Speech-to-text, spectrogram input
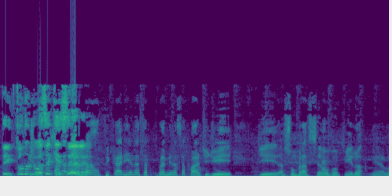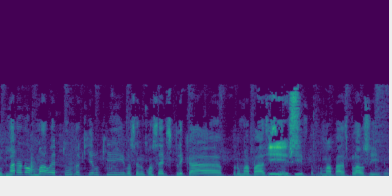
tem tudo que você quiser, né? ficaria nessa, pra mim nessa parte de de assombração, vampiro, é, lobisomem. Paranormal é tudo aquilo que você não consegue explicar por uma base Isso. científica, por uma base plausível.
